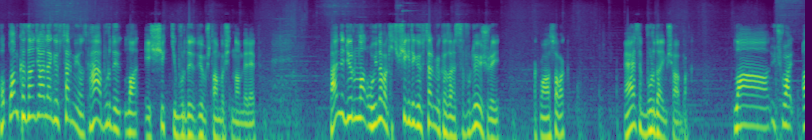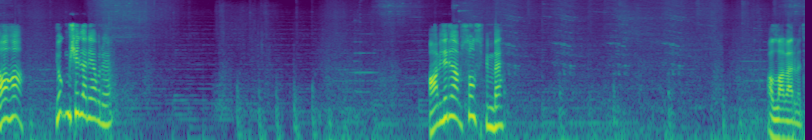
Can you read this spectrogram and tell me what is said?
Toplam kazancı hala göstermiyoruz. Ha burada ulan eşek gibi burada yazıyormuş lan başından beri hep. Ben de diyorum lan oyuna bak hiçbir şekilde göstermiyor kazancı. Sıfırlıyor şurayı. Bak mouse'a bak. Meğerse buradaymış abi bak. Lan 3 var. Aha. Yok mu şeyler ya buraya? Abilerin abi son spin be. Allah vermedi.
